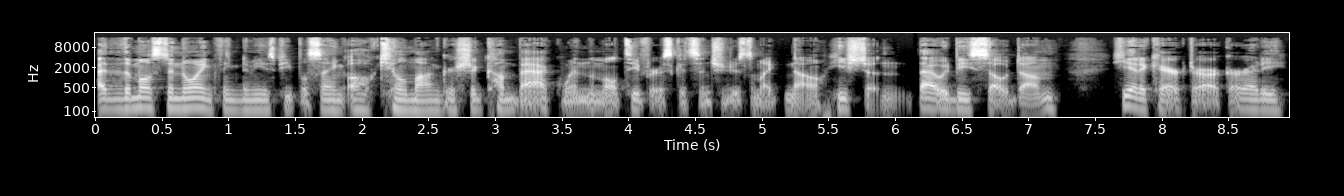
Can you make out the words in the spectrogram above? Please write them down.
Uh, the most annoying thing to me is people saying, "Oh, Killmonger should come back when the multiverse gets introduced." I'm like, no, he shouldn't. That would be so dumb. He had a character arc already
